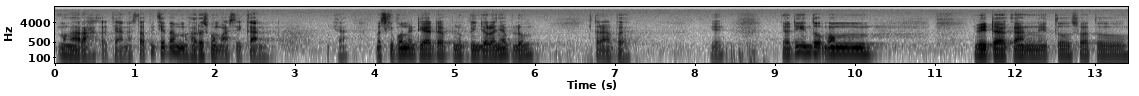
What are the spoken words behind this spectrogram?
mengarah ke ganas tapi kita harus memastikan ya. Meskipun dia ada belum benjolannya belum teraba ya. Jadi untuk membedakan itu suatu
